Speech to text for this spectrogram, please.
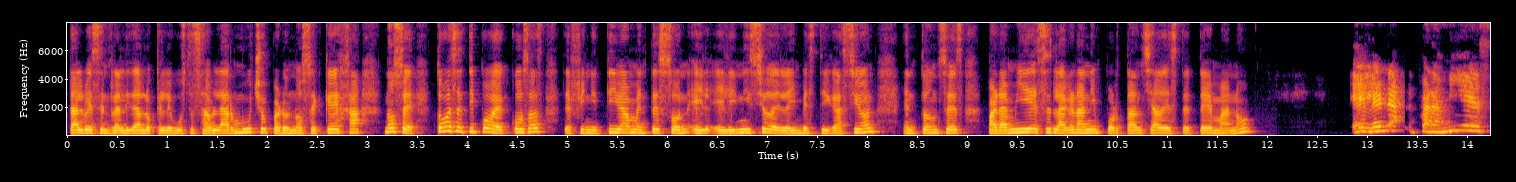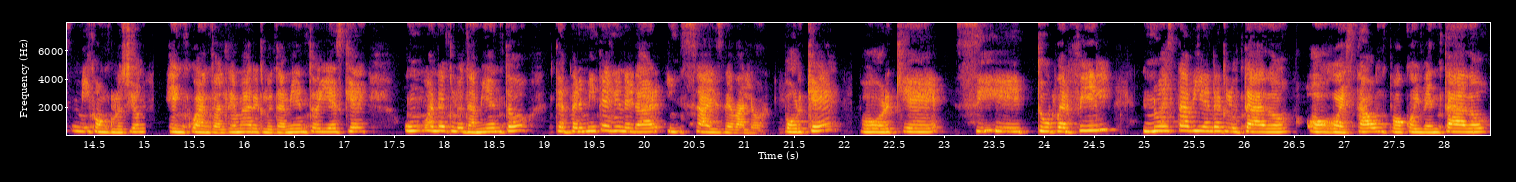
tal vez en realidad lo que le gusta es hablar mucho, pero no se queja. No sé, todo ese tipo de cosas definitivamente son el, el inicio de la investigación. Entonces, para mí esa es la gran importancia de este tema, ¿no? Elena, para mí es mi conclusión en cuanto al tema de reclutamiento y es que un buen reclutamiento te permite generar insights de valor. ¿Por qué? Porque si tu perfil no está bien reclutado o está un poco inventado,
